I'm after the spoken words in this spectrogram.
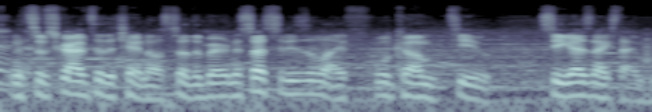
and subscribe to the channel so the bare necessities of life will come to you. See you guys next time.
